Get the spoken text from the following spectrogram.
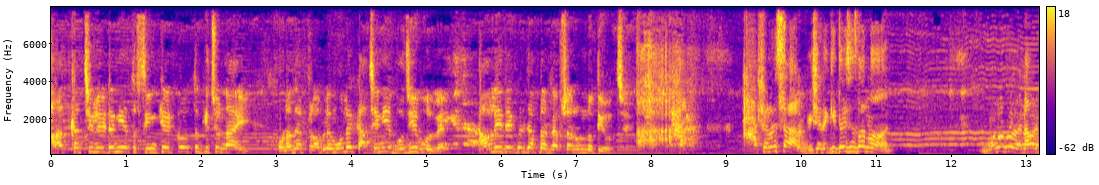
ভাত খাচ্ছিল, এটা নিয়ে তো সিনক্রেট তো কিছু নাই। ওনাদের প্রবলেম হলে কাছে নিয়ে বুঝিয়ে বলবেন। তাহলেই দেখবেন যে আপনার ব্যবসার উন্নতি হচ্ছে। আসলে স্যার, বিষয়টা কি মনে করেন আমার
